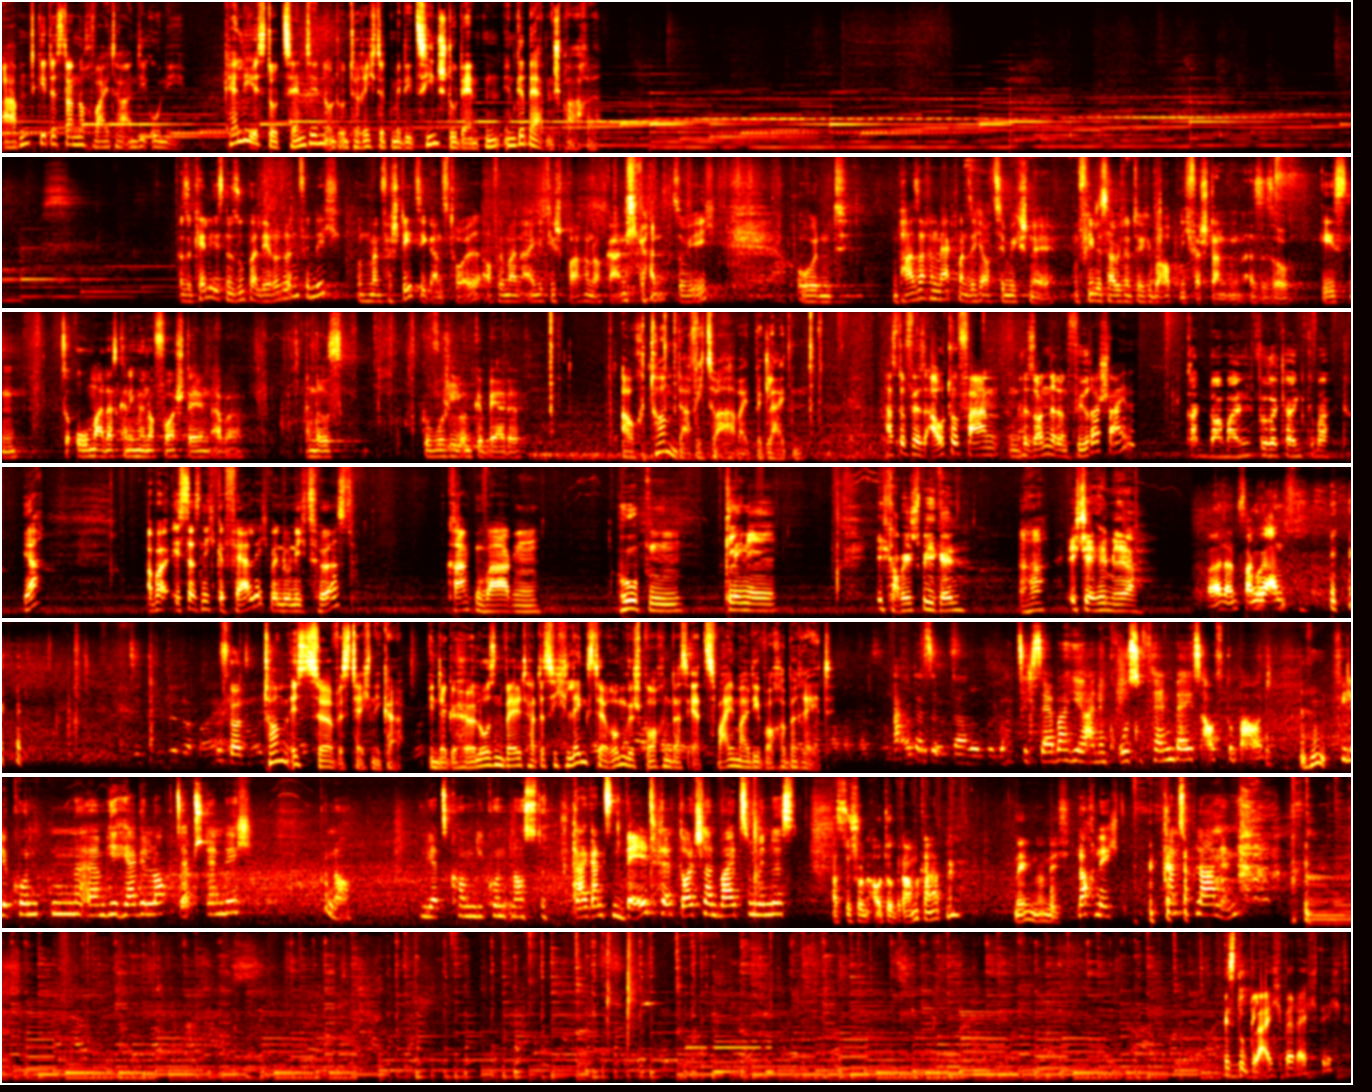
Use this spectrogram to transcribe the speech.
Abend geht es dann noch weiter an die Uni. Kelly ist Dozentin und unterrichtet Medizinstudenten in Gebärdensprache. Also Kelly ist eine super Lehrerin, finde ich. Und man versteht sie ganz toll, auch wenn man eigentlich die Sprache noch gar nicht kann, so wie ich. Und ein paar Sachen merkt man sich auch ziemlich schnell. Und vieles habe ich natürlich überhaupt nicht verstanden. Also so Gesten, so Oma, das kann ich mir noch vorstellen, aber anderes Gewuschel und Gebärde. Auch Tom darf ich zur Arbeit begleiten. Hast du fürs Autofahren einen besonderen Führerschein? Ganz normal Führerschein gemacht. Ja? Aber ist das nicht gefährlich, wenn du nichts hörst? Krankenwagen, Hupen, Klingel. Ich habe Spiegel. Aha. Ich sehe mir. Ja, dann fangen wir an. Tom ist Servicetechniker. In der gehörlosen Welt hat es sich längst herumgesprochen, dass er zweimal die Woche berät. 8.7. hat sich selber hier eine große Fanbase aufgebaut. Mhm. Viele Kunden ähm, hierher gelockt, selbstständig. Genau. Und jetzt kommen die Kunden aus der ganzen Welt, deutschlandweit zumindest. Hast du schon Autogrammkarten? Nee, noch nicht. Noch nicht. Kannst du planen. Bist du gleichberechtigt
